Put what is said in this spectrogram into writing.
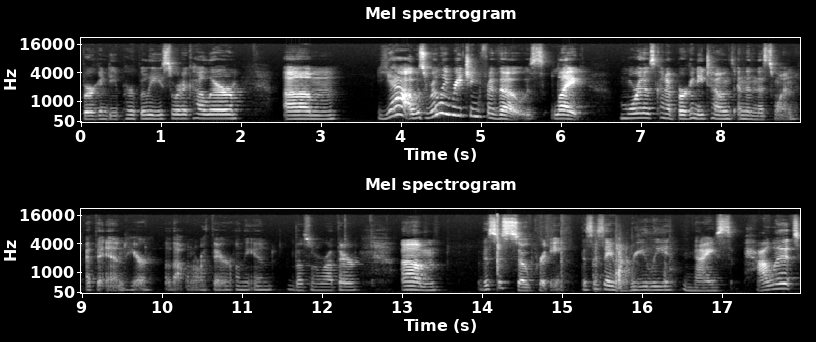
burgundy purpley sort of color. Um, yeah, I was really reaching for those, like more of those kind of burgundy tones, and then this one at the end here. Oh, that one right there on the end. This one right there. Um, this is so pretty. This is a really nice palette.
